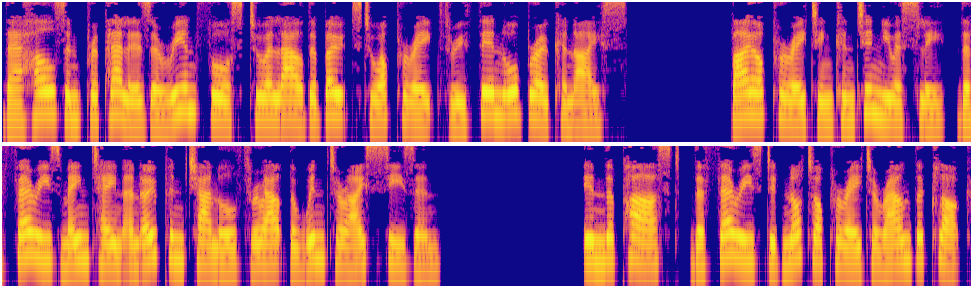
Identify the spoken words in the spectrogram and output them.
their hulls and propellers are reinforced to allow the boats to operate through thin or broken ice. By operating continuously, the ferries maintain an open channel throughout the winter ice season. In the past, the ferries did not operate around the clock,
